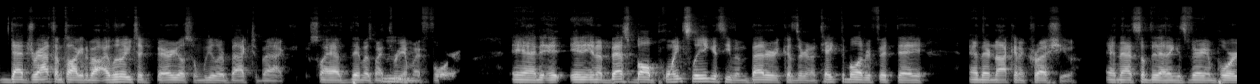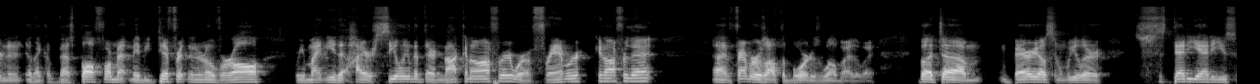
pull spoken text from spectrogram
that draft I'm talking about, I literally took Berrios and Wheeler back to back. So I have them as my mm. three and my four. And it, in a best ball points league, it's even better because they're going to take the ball every fifth day and they're not going to crush you. And that's something I think is very important in, like a best ball format, maybe different than an overall, where you might need that higher ceiling that they're not going to offer, where a Framber can offer that. Uh, and Framber was off the board as well, by the way. But um, Berrios and Wheeler, steady Eddies,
